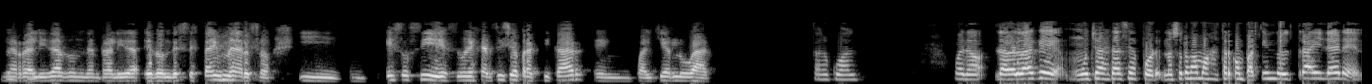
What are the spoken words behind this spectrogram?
la realidad donde en realidad, eh, donde se está inmerso. Y eso sí, es un ejercicio a practicar en cualquier lugar. Tal cual. Bueno, la verdad que muchas gracias por... Nosotros vamos a estar compartiendo el tráiler en,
